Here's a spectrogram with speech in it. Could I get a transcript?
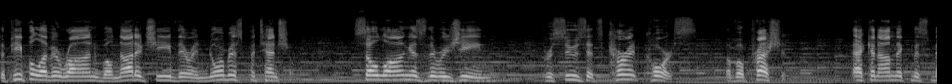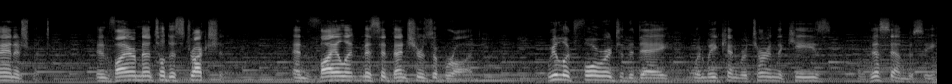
The people of Iran will not achieve their enormous potential so long as the regime pursues its current course of oppression, economic mismanagement, environmental destruction, and violent misadventures abroad. We look forward to the day when we can return the keys of this embassy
